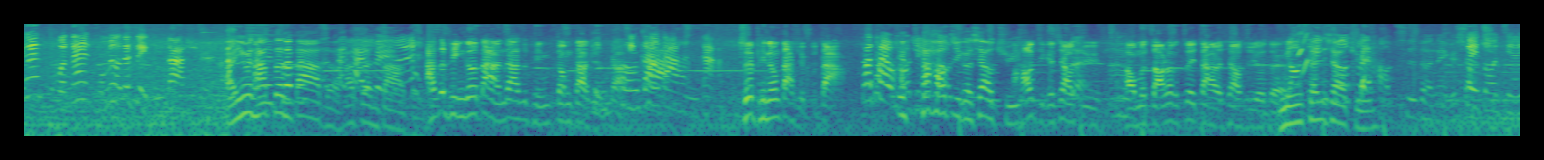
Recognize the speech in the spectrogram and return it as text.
因为我在我没有在这里读大学啊，因为他 正大的，他正大的，他是平哥大很大，还是屏东大学很大？平科大很大，所以屏东大学不大。但它有好几，它好几个校区，好几个校区。好，我们找那个最大的校区就对。民生校区最好吃的那个最多间。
